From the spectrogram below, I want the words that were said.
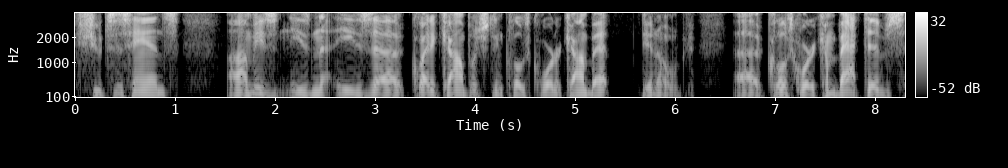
Shoots his hands. Um, he's he's he's uh, quite accomplished in close quarter combat. You know, uh, close quarter combatives.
